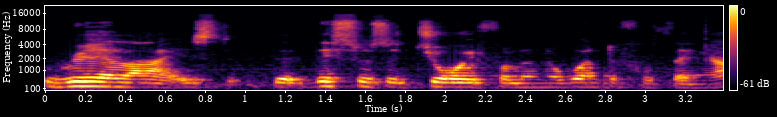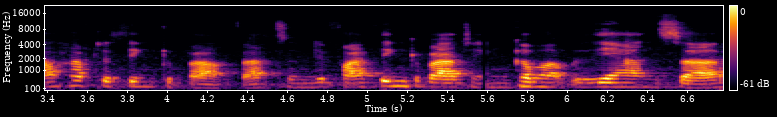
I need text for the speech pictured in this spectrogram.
realized that this was a joyful and a wonderful thing. I'll have to think about that, and if I think about it and come up with the answer,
